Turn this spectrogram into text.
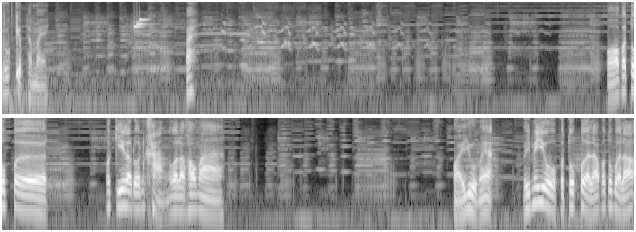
รู้เก็บทำไมไปอ๋อประตูเปิด เมื่อกี้เราโดนขังตอนเราเข้ามา หอยอยู่ไหมอะเฮ้ยไม่อยู่ประตูเปิดแล้วประตูเปิดแล้ว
